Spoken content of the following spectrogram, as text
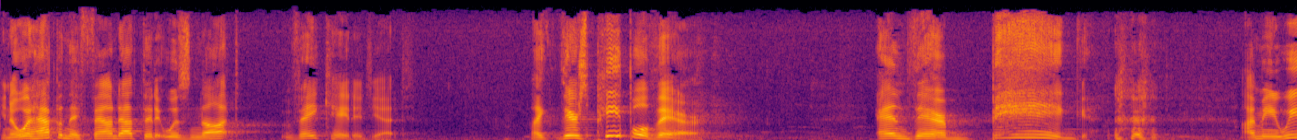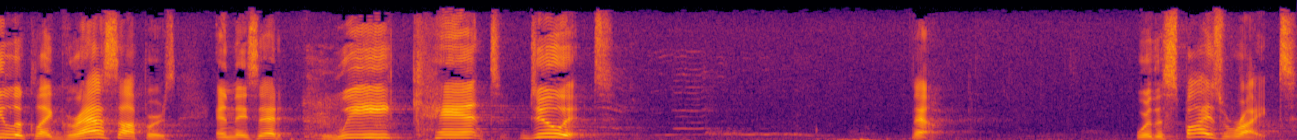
you know what happened? They found out that it was not vacated yet. Like, there's people there. And they're big. I mean, we look like grasshoppers. And they said, We can't do it. Now, were the spies right?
